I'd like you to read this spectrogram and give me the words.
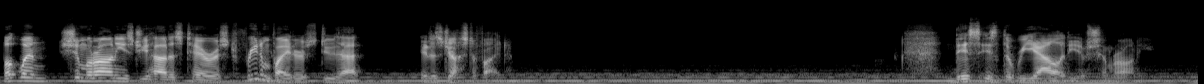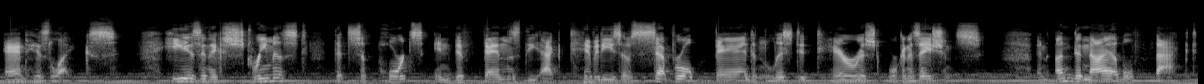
But when Shimrani's jihadist terrorist freedom fighters do that, it is justified. This is the reality of Shimrani and his likes. He is an extremist that supports and defends the activities of several banned and listed terrorist organizations an undeniable fact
